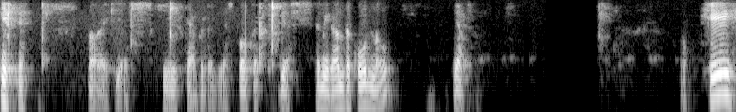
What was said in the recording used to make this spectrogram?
All right. Yes. K is capital. Yes. Perfect. Yes. Let me run the code now. Yeah. Okay.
